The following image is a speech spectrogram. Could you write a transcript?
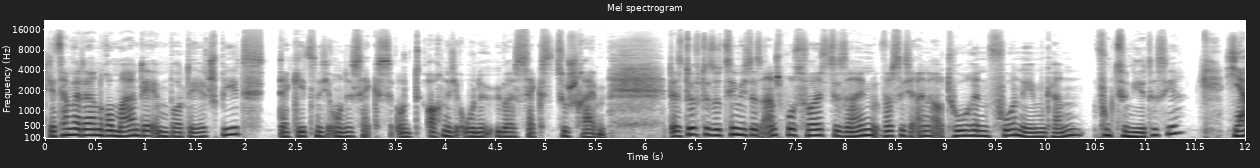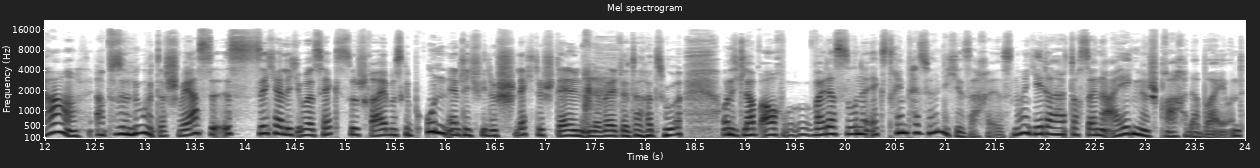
Jetzt haben wir da einen Roman, der im Bordell spielt. Da geht's nicht ohne Sex und auch nicht ohne über Sex zu schreiben. Das dürfte so ziemlich das Anspruchsvollste sein, was sich eine Autorin vornehmen kann. Funktioniert es hier? Ja, absolut. Das Schwerste ist sicherlich über Sex zu schreiben. Es gibt unendlich viele schlechte Stellen in der Weltliteratur. Und ich glaube auch, weil das so eine extrem persönliche Sache ist. Ne? Jeder hat doch seine eigene Sprache dabei. Und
